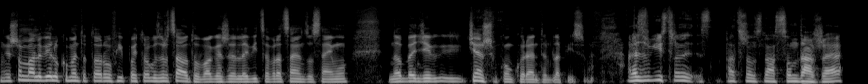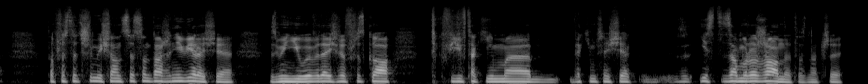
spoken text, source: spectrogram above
Zresztą, ale wielu komentatorów i politologów zwracało to uwagę, że Lewica wracając do Sejmu, no będzie cięższym konkurentem dla PiSu. Ale z drugiej strony, patrząc na sondaże, to przez te trzy miesiące sondaże niewiele się zmieniły. Wydaje się, że wszystko tkwi w takim, e, w jakim sensie jest zamrożone, to znaczy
